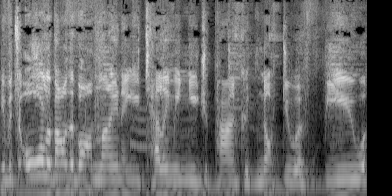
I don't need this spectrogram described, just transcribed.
If it's all about the bottom line, are you telling me New Japan could not do a few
